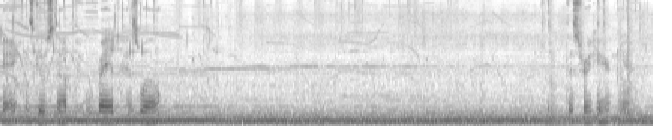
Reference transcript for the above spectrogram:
Okay, let's go stop red as well. This right here, yeah.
